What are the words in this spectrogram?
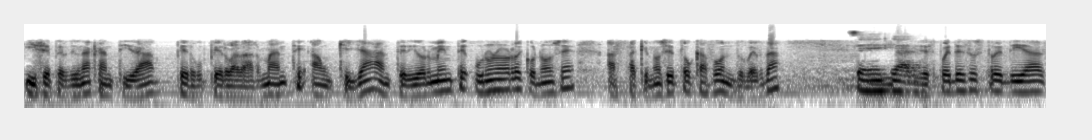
y se perdió una cantidad pero pero alarmante aunque ya anteriormente uno no lo reconoce hasta que no se toca a fondo verdad sí claro. y después de esos tres días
